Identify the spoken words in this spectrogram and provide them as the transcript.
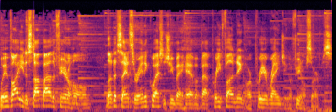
We invite you to stop by the funeral home. Let us answer any questions you may have about pre-funding or pre-arranging a funeral service.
